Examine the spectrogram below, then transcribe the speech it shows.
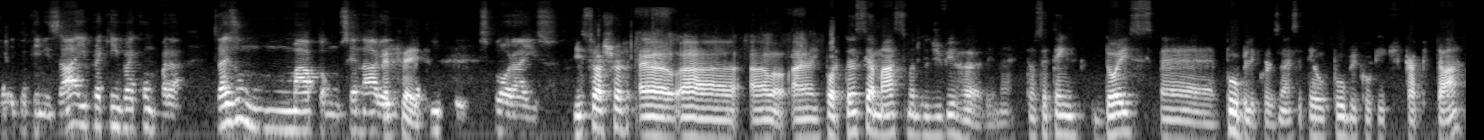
vai tokenizar e para quem vai comprar? Traz um mapa, um cenário para explorar isso. Isso eu acho a, a, a, a importância máxima do DiviHub, né? Então você tem dois é, públicos, né? Você tem o público que captar,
